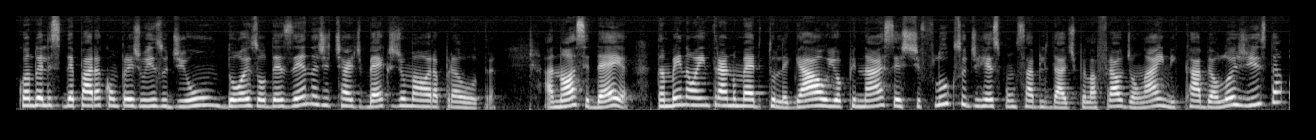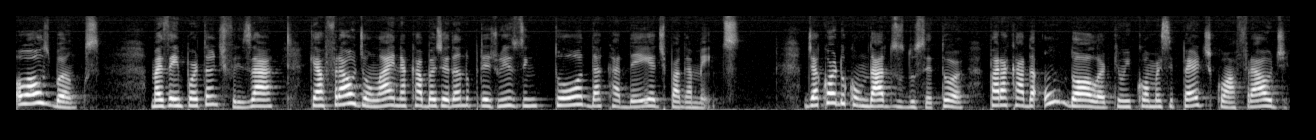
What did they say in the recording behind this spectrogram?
quando ele se depara com prejuízo de um, dois ou dezenas de chargebacks de uma hora para outra. A nossa ideia também não é entrar no mérito legal e opinar se este fluxo de responsabilidade pela fraude online cabe ao lojista ou aos bancos. Mas é importante frisar que a fraude online acaba gerando prejuízos em toda a cadeia de pagamentos. De acordo com dados do setor, para cada um dólar que um e-commerce perde com a fraude,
